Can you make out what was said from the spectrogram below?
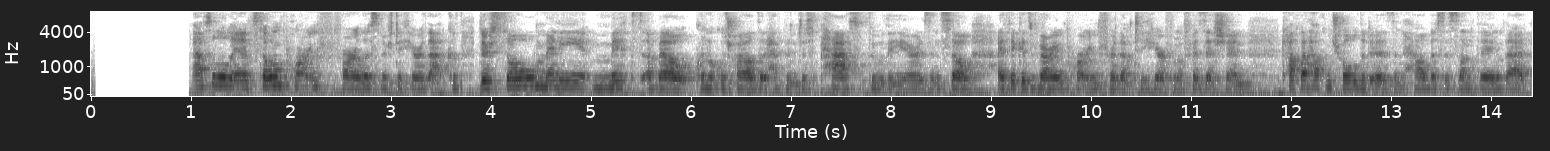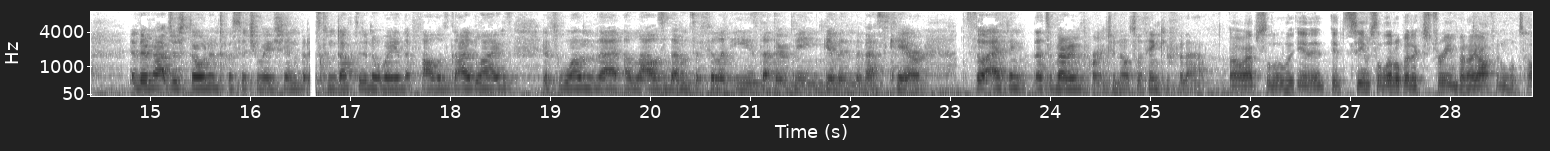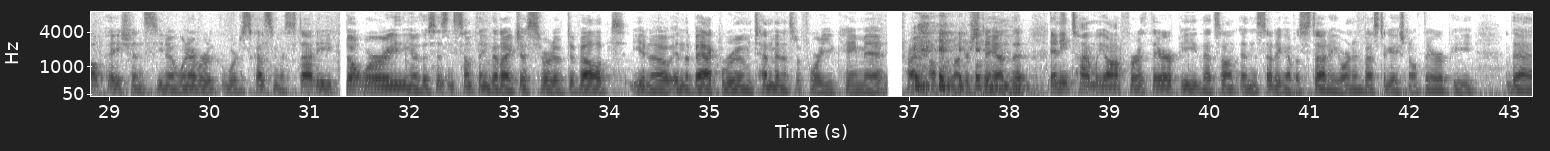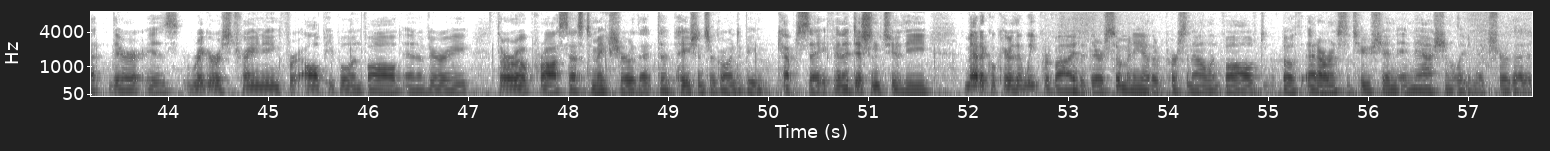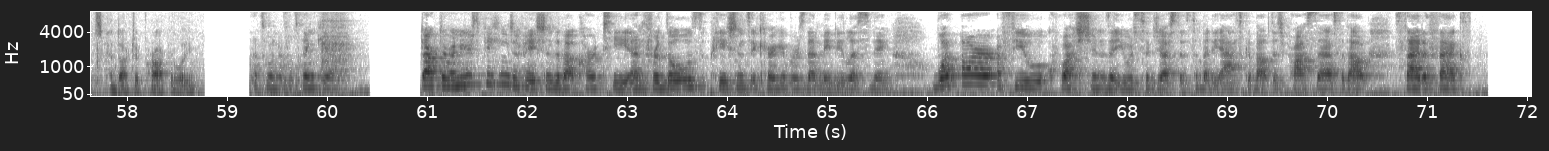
Absolutely, and it's so important for our listeners to hear that because there's so many myths about clinical trials that have been just passed through the years, and so I think it's very important for them to hear from a physician talk about how controlled it is and how this is something that they're not just thrown into a situation, but it's conducted in a way that follows guidelines. It's one that allows them to feel at ease that they're being given the best care. So I think that's very important to know. So thank you for that. Oh, absolutely. And it, it, seems a little bit extreme, but I often will tell patients, you know, whenever we're discussing a study, don't worry, you know, this isn't something that I just sort of developed, you know, in the back room 10 minutes before you came in. Try to help them understand that anytime we offer a therapy that's on in the setting of a study or an investigational therapy, that there is rigorous training for all people involved and a very thorough process to make sure that the patients are going to be kept safe. In addition to the medical care that we provide, that there are so many other personnel involved, both at our institution and nationally, to make sure that it's conducted properly. That's wonderful. Thank you. Doctor, when you're speaking to patients about CAR T, and for those patients and caregivers that may be listening, what are a few questions that you would suggest that somebody ask about this process, about side effects?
